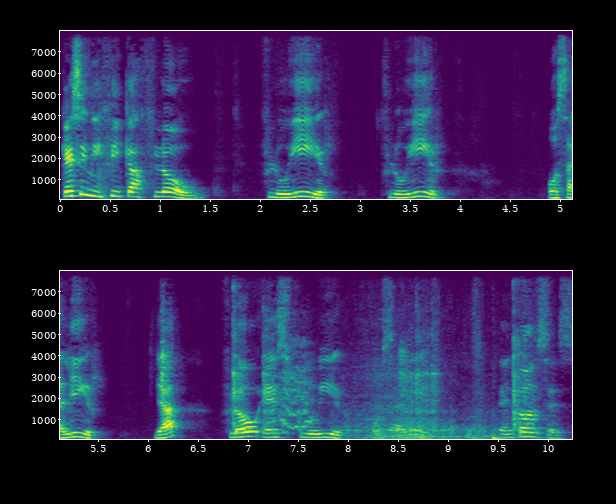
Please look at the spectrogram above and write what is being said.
¿Qué significa flow? Fluir, fluir o salir. ¿Ya? Flow es fluir o salir. Entonces,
